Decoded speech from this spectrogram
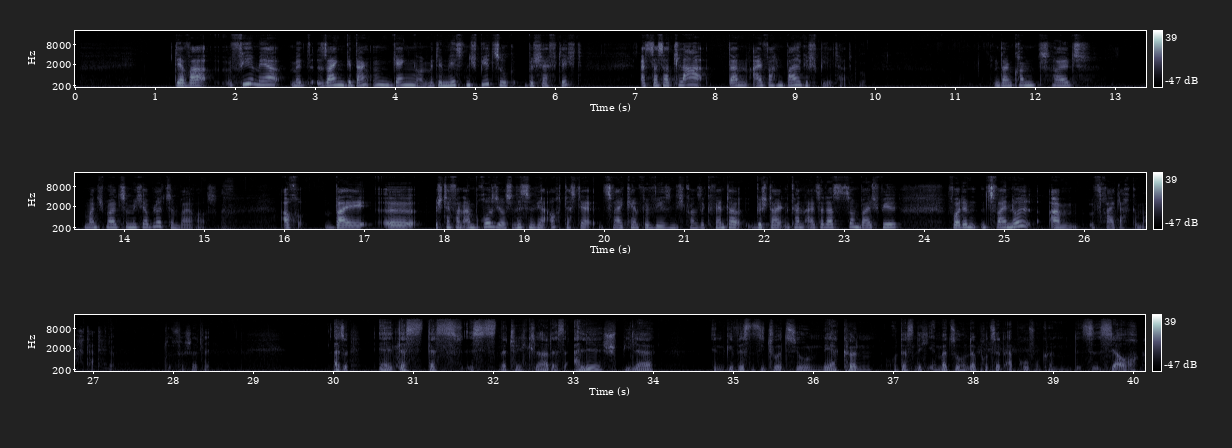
Der war viel mehr mit seinen Gedankengängen und mit dem nächsten Spielzug beschäftigt, als dass er klar dann einfach einen Ball gespielt hat. Und dann kommt halt manchmal ziemlicher Blödsinn bei raus. Auch bei äh, Stefan Ambrosius wissen wir auch, dass der Zweikämpfe wesentlich konsequenter gestalten kann, als er das zum Beispiel vor dem 2-0 am Freitag gemacht hat. Ja, selbstverständlich. Also, äh, das, das ist natürlich klar, dass alle Spieler in gewissen Situationen mehr können und das nicht immer zu 100% abrufen können. Das ist ja auch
